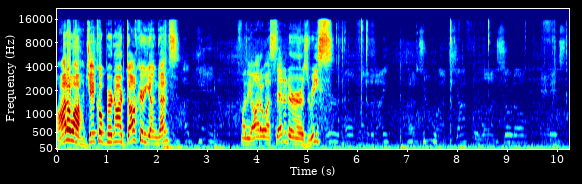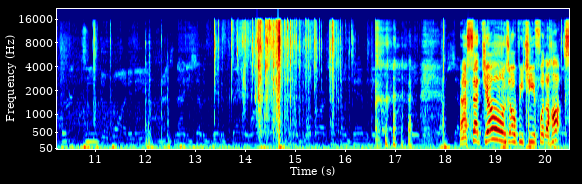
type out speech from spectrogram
Ottawa, Jacob Bernard Docker, Young Guns. For the Ottawa Senators, Reese. uh, Seth Jones, OPG for the Hawks.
